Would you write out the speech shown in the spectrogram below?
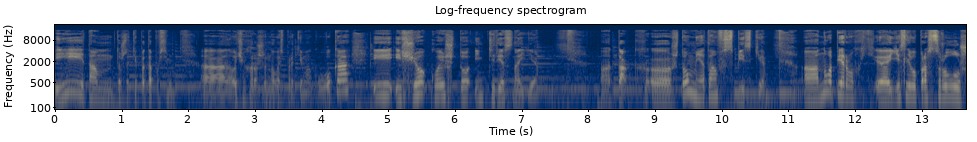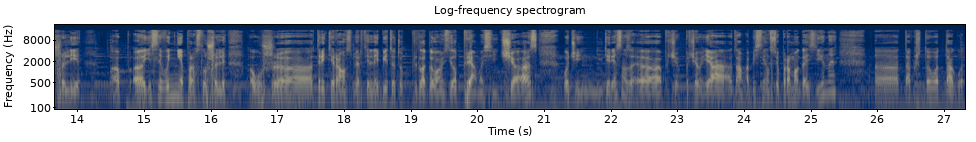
И там то, что, типа, допустим, очень хорошая новость про Тима Кука. И еще кое-что интересное. А, Так, э, что у меня там в списке? А, Ну, во-первых, э, если вы прослушали, а, э, если вы не прослушали уже третий раунд смертельной битвы, то предлагаю вам сделать прямо сейчас. Очень интересно, причем, я там объяснил все про магазины, так что вот так вот.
